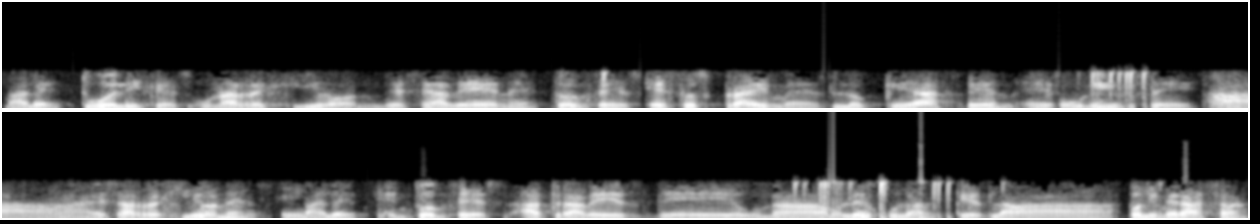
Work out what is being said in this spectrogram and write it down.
¿vale? Tú eliges una región de ese ADN, entonces, estos primers lo que hacen es unirse a esas regiones, ¿vale? Entonces, a través de una molécula, que es la polimerasa,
